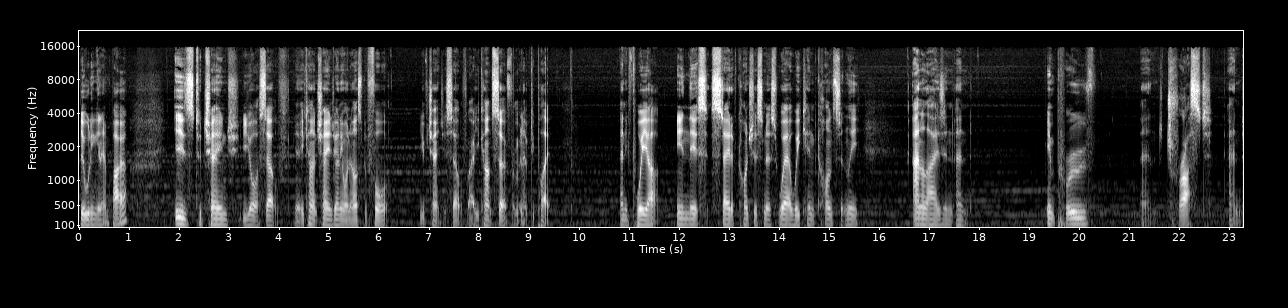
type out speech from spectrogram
building an empire is to change yourself. You know, you can't change anyone else before you've changed yourself, right? You can't serve from an empty plate. And if we are in this state of consciousness where we can constantly analyze and, and improve and trust and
